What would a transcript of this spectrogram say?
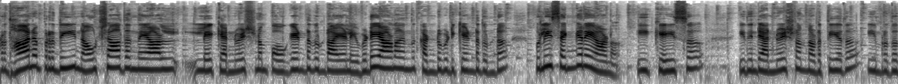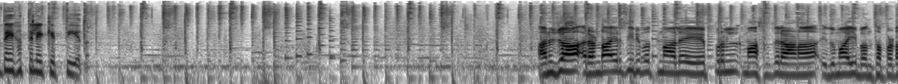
പ്രധാന പ്രതി നൌഷാദ് എന്നയാളിലേക്ക് അന്വേഷണം പോകേണ്ടതുണ്ട്. അയാൾ എവിടെയാണ് എന്ന് കണ്ടുപിടിക്കേണ്ടതുണ്ട്. പോലീസ് എങ്ങനെയാണ് ഈ കേസ് ഇതിന്റെ അന്വേഷണം നടത്തിയത് ഈ മൃതദേഹത്തിലേക്ക് എത്തിയത്? അനുജ രണ്ടായിരത്തി ഇരുപത്തിനാല് ഏപ്രിൽ മാസത്തിലാണ് ഇതുമായി ബന്ധപ്പെട്ട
